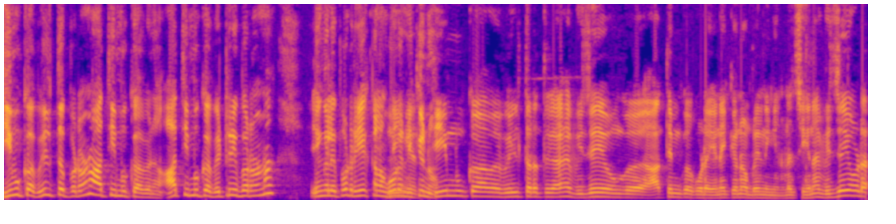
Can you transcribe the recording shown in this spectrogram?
திமுக வீழ்த்தப்படணும் அதிமுக வேணும். அதிமுக வெற்றி பெறணும்னா எங்களை போன்ற இயக்கம் கூட நிற்கணும் திமுகவை வீழ்த்துறதுக்காக விஜய் உங்க அதிமுக கூட இணைக்கணும் அப்படின்னு நீங்க நினைச்சீங்கன்னா விஜயோட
